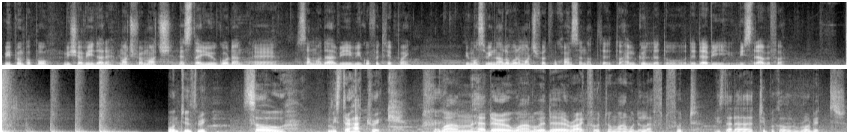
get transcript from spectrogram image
Vi pumpar på, vi kör vidare match för match. Nästa är Djurgården. Eh, samma där, vi, vi går för tre poäng. Vi måste vinna alla våra matcher för att få chansen att eh, ta hem guldet och det är det vi, vi strävar för. One, two, three. So, Mr Hattrick. one header, one with the right foot and one with the left foot. Is that a typical Rodit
